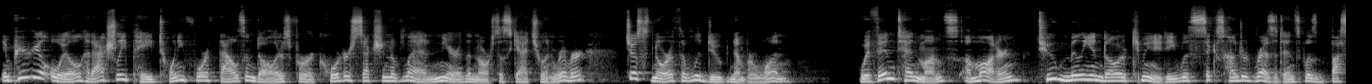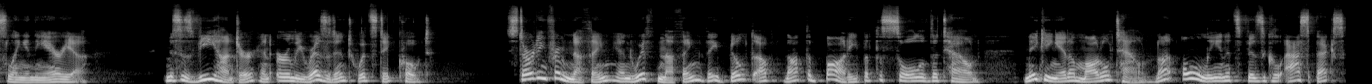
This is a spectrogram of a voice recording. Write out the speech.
Imperial Oil had actually paid $24,000 for a quarter section of land near the North Saskatchewan River, just north of Leduc Number 1. Within 10 months, a modern, $2 million community with 600 residents was bustling in the area. Mrs. V. Hunter, an early resident, would state, quote, Starting from nothing and with nothing, they built up not the body but the soul of the town, making it a model town not only in its physical aspects,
